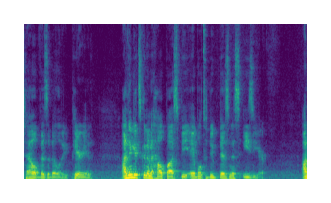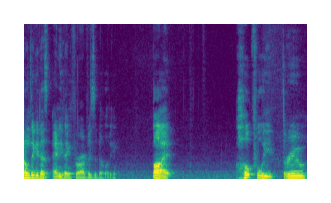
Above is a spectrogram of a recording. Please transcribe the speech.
to help visibility, period. I think it's going to help us be able to do business easier. I don't think it does anything for our visibility. But hopefully through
